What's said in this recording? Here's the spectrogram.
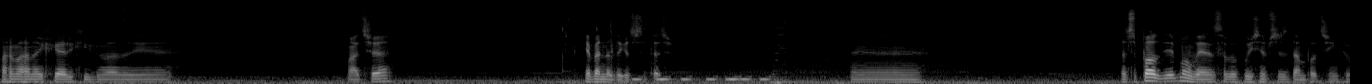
Mamy Helki. Macie? Nie będę tego czytać. Yy... Znaczy, po, mówię, ja sobie później przeczytam po odcinku.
